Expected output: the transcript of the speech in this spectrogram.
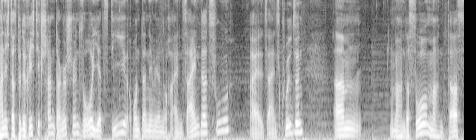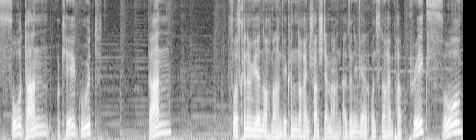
Kann ich das bitte richtig schreiben? Dankeschön. So, jetzt die. Und dann nehmen wir noch ein Sein dazu. Weil Seins cool sind. Ähm, machen das so, machen das so, dann, okay, gut. Dann, so, was können wir noch machen? Wir können noch einen Schornstein machen. Also nehmen wir uns noch ein paar Bricks, so.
